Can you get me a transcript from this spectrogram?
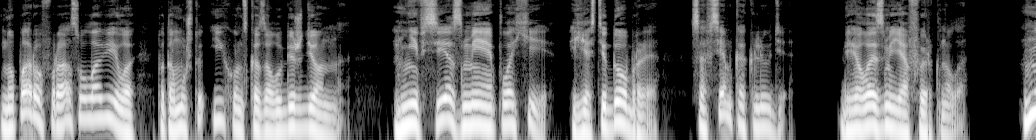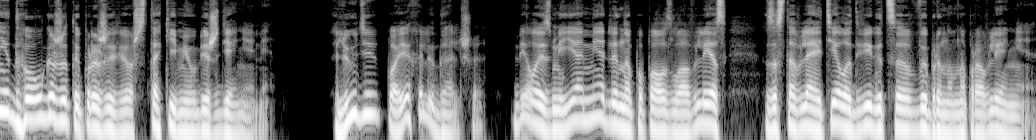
но пару фраз уловила, потому что их он сказал убежденно. «Не все змеи плохие, есть и добрые, совсем как люди». Белая змея фыркнула. Недолго же ты проживешь с такими убеждениями. Люди поехали дальше. Белая змея медленно поползла в лес, заставляя тело двигаться в выбранном направлении.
